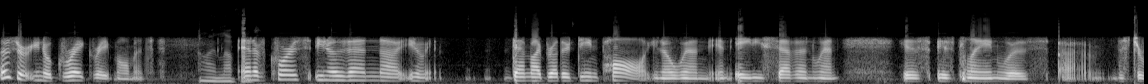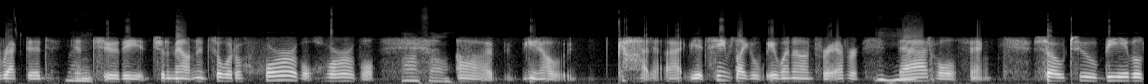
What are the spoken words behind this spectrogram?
those are you know great, great moments. Oh, I love that. And of course, you know, then uh, you know, then my brother Dean Paul. You know, when in '87 when his his plane was um, misdirected Right. into the to the mountain, and so what a horrible, horrible Awful. uh, you know, God, uh, it seems like it, it went on forever. Mhm. That whole thing. So to be able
